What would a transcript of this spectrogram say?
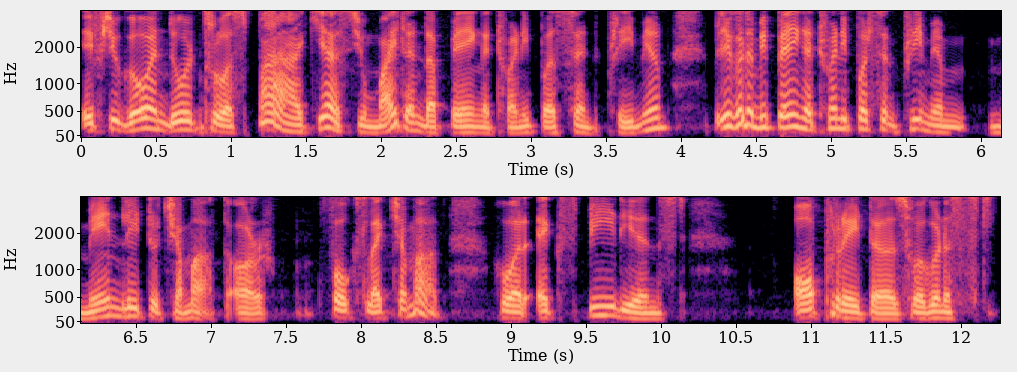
if you go and do it through a SPAC, yes, you might end up paying a 20% premium, but you're going to be paying a 20% premium mainly to Chamath or folks like Chamath who are experienced operators who are going to st-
